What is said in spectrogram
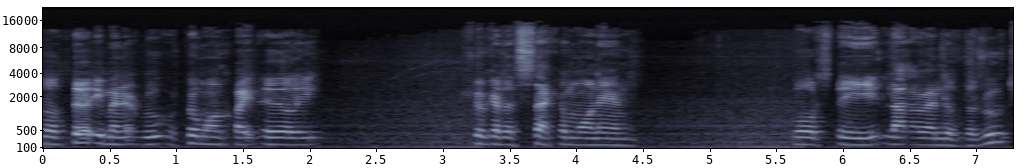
So 30 minute route, we've done one quite early. Should get a second one in towards the latter end of the route.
